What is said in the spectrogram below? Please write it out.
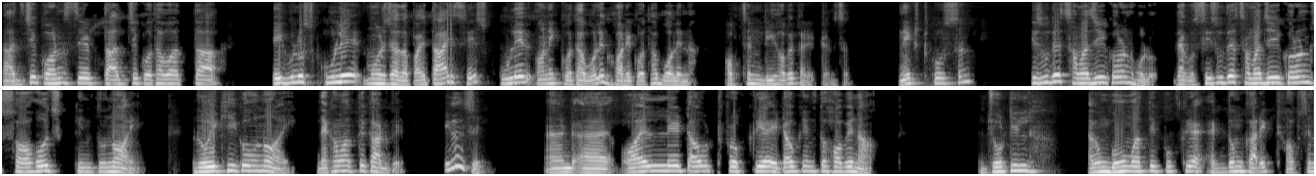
তার যে কনসেপ্ট তার যে কথাবার্তা, এগুলো স্কুলে মর্যাদা পায়। তাই সে স্কুলে অনেক কথা বলে, ঘরে কথা বলে না। অপশন ডি হবে কারেক্ট অ্যান্সার নেক্সট কোশ্চেন শিশুদের সামাজিকীকরণ হলো। দেখো, শিশুদের সামাজিকীকরণ সহজ কিন্তু নয়। রৈখিকও নয়। দেখা মাত্রই কাটবে। ঠিক আছে? অ্যান্ড অয়েল লেট আউট প্রক্রিয়া এটাও কিন্তু হবে না। জটিল এবং বহুমাত্রিক প্রক্রিয়া একদম কারেক্ট অপশন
